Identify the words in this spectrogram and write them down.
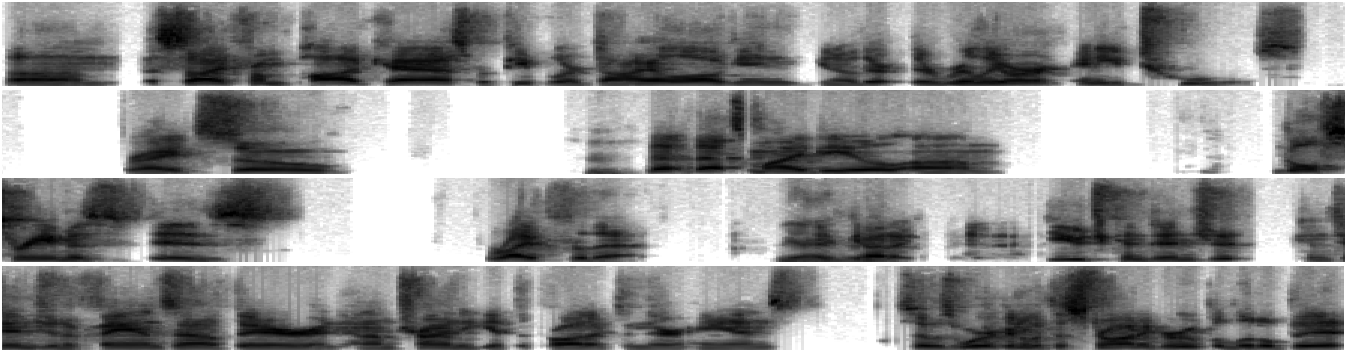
um, aside from podcasts where people are dialoguing, you know, there, there really aren't any tools, right? So hmm. that that's my deal. Um, Gulfstream is is ripe for that. Yeah, they've got a huge contingent contingent of fans out there, and, and I'm trying to get the product in their hands. So I was working with the Stronach Group a little bit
